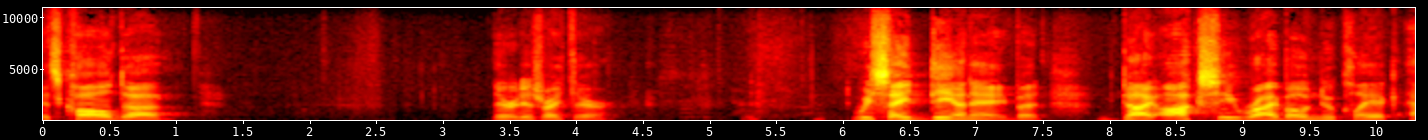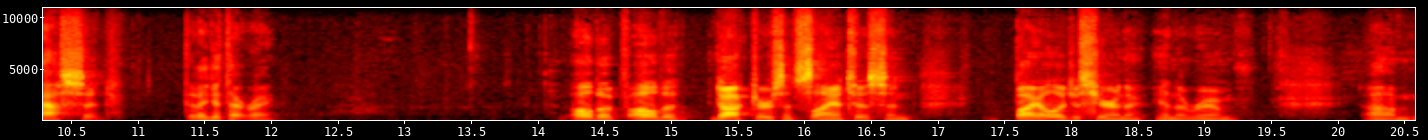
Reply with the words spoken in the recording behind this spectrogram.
It's called, uh, there it is right there. We say DNA, but deoxyribonucleic acid. Did I get that right? All the, all the doctors and scientists and biologists here in the, in the room. Um,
